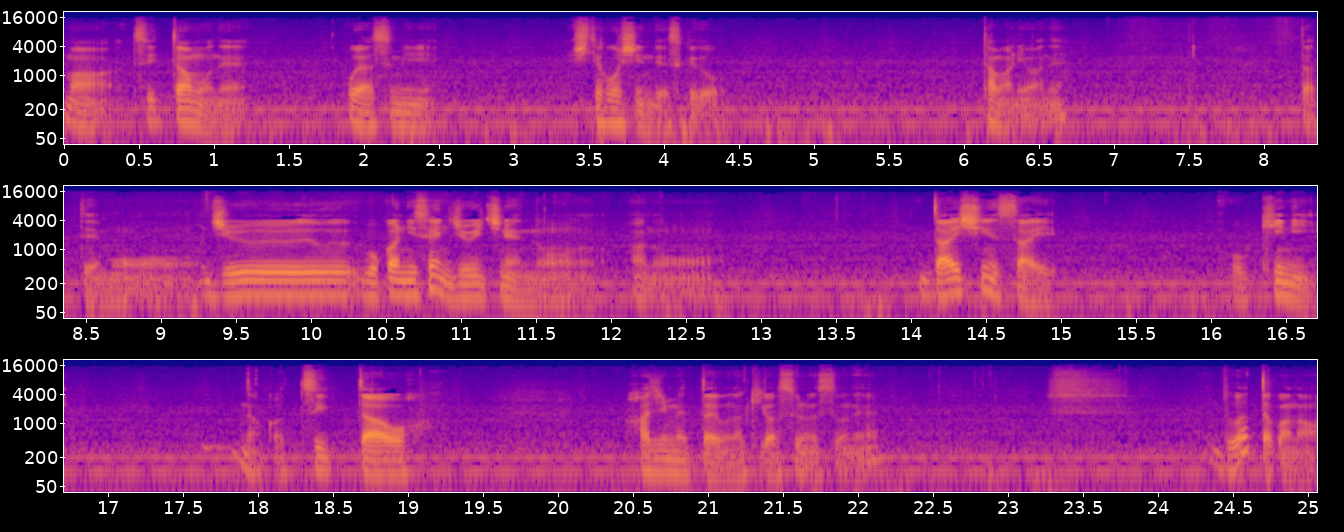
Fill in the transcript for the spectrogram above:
まあツイッターもねお休みしてほしいんですけどたまにはね。だってもう10僕は2011年のあの大震災を機になんかツイッターを始めたような気がするんですよね。どうやったかな？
